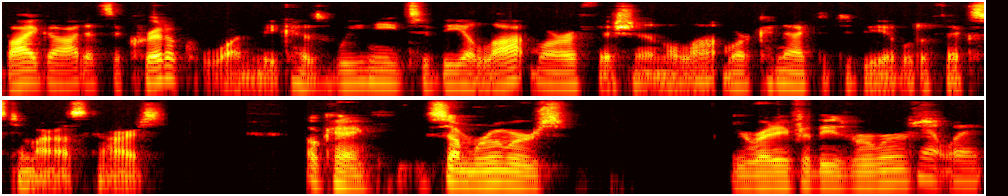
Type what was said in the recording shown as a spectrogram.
by God, it's a critical one because we need to be a lot more efficient and a lot more connected to be able to fix tomorrow's cars. Okay. Some rumors. You ready for these rumors? Can't wait.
